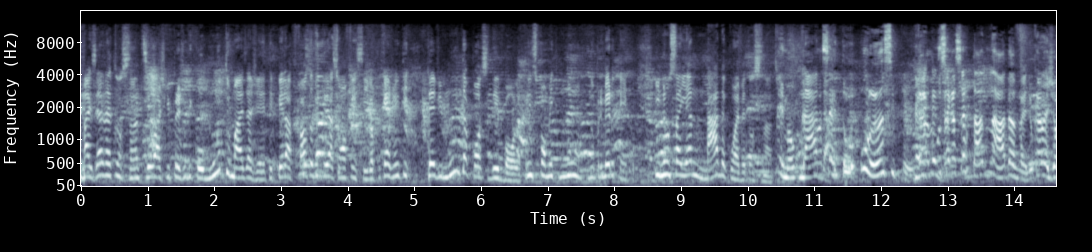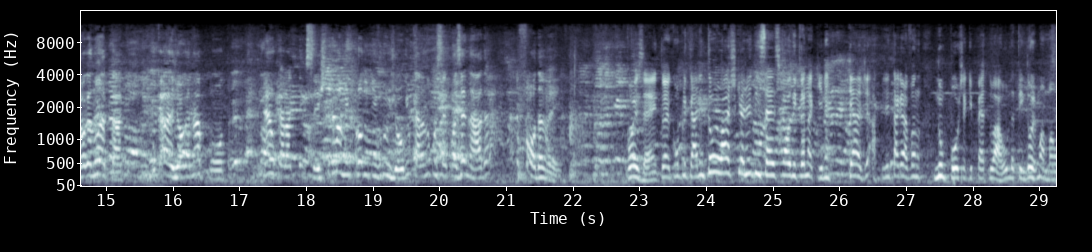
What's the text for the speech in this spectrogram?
Mas Everton Santos eu acho que prejudicou muito mais a gente pela falta de criação ofensiva, porque a gente teve muita posse de bola, principalmente no, no primeiro tempo. E não saía nada com o Everton Santos. Meu irmão, o cara nada. acertou o lance, pô. O cara não consegue acertar nada, velho. O cara joga no ataque, o cara joga na ponta. É um cara que tem que ser extremamente produtivo no jogo e o cara não consegue fazer nada. É foda, velho. Pois é, então é complicado. Então eu acho que a gente encerra esse caldo de cana aqui, né? Que a gente, tá gravando num posto aqui perto do Arruda, tem dois mamão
